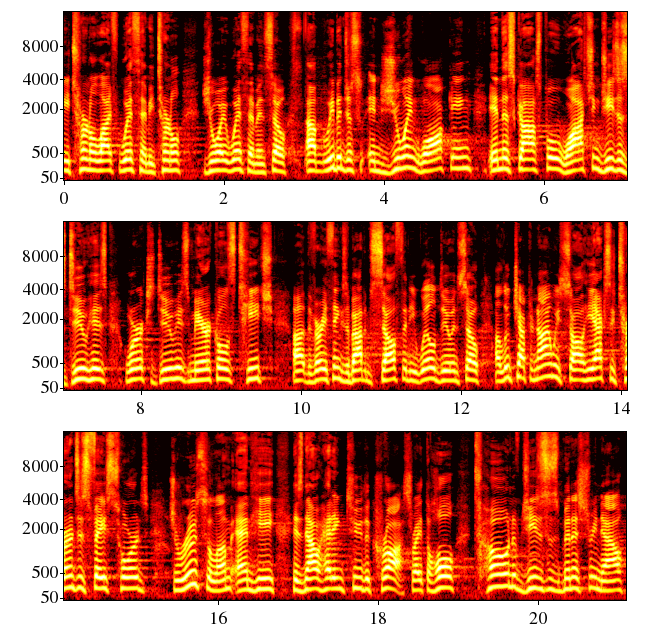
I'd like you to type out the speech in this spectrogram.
eternal life with him, eternal joy with him. And so um, we've been just enjoying walking in this gospel, watching Jesus do his works, do his miracles, teach uh, the very things about himself that he will do. And so, uh, Luke chapter 9, we saw he actually turns his face towards Jerusalem and he is now heading to the cross, right? The whole tone of Jesus' ministry now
